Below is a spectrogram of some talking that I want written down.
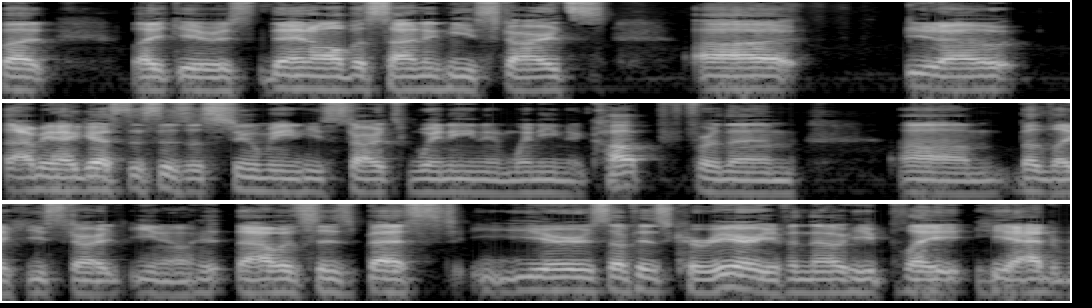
but like it was then all of a sudden he starts, uh, you know, I mean, I guess this is assuming he starts winning and winning a cup for them. Um, but like he started, you know, that was his best years of his career, even though he played, he had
